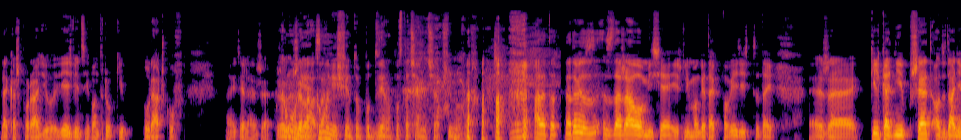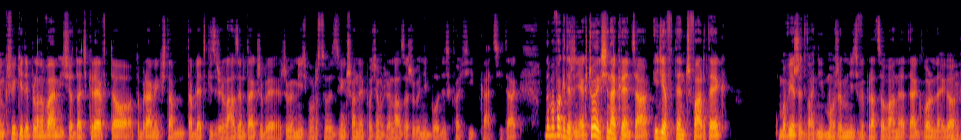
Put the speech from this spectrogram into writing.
Lekarz poradził jeść więcej wątróbki, buraczków. No i tyle, że, że komunię, żelaza. Komunię świętą pod dwiema postaciami trzeba przyjmować. Ale to natomiast zdarzało mi się, jeśli mogę tak powiedzieć tutaj, że kilka dni przed oddaniem krwi, kiedy planowałem iść oddać krew, to, to brałem jakieś tam tabletki z żelazem, tak, żeby, żeby mieć po prostu zwiększony poziom żelaza, żeby nie było dyskwalifikacji, tak. No bo faktycznie, jak człowiek się nakręca, idzie w ten czwartek, bo wie, że dwa dni może mieć wypracowane, tak, wolnego, mhm.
